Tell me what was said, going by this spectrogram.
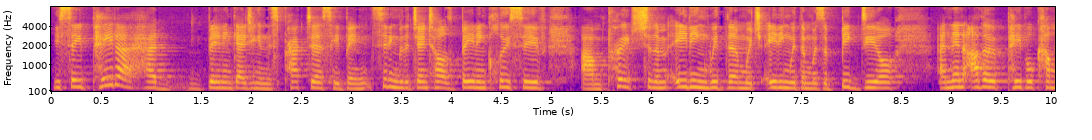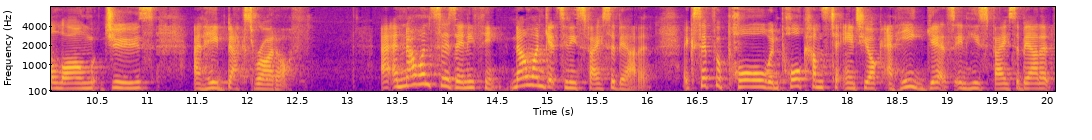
You see, Peter had been engaging in this practice. He'd been sitting with the Gentiles, being inclusive, um, preached to them, eating with them, which eating with them was a big deal. And then other people come along, Jews, and he backs right off. And no one says anything. No one gets in his face about it, except for Paul when Paul comes to Antioch and he gets in his face about it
